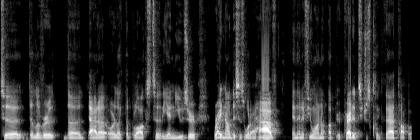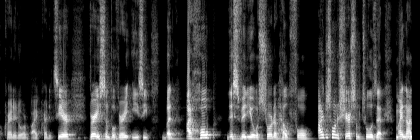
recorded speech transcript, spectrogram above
to deliver the data or like the blogs to the end user. Right now, this is what I have. And then if you want to up your credits, just click that, top up credit or buy credits here. Very simple, very easy. But I hope this video was sort of helpful. I just want to share some tools that might not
